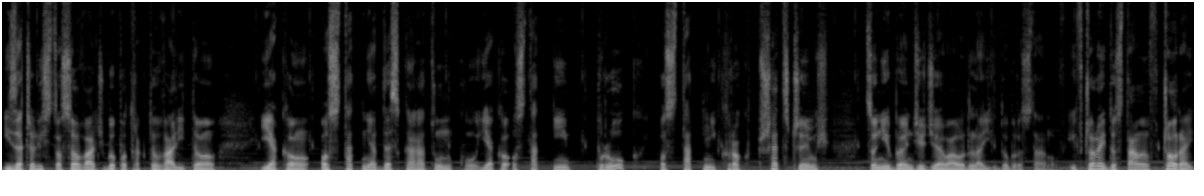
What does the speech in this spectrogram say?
i zaczęli stosować, bo potraktowali to jako ostatnia deska ratunku, jako ostatni próg, ostatni krok przed czymś, co nie będzie działało dla ich dobrostanów. I wczoraj dostałem, wczoraj,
